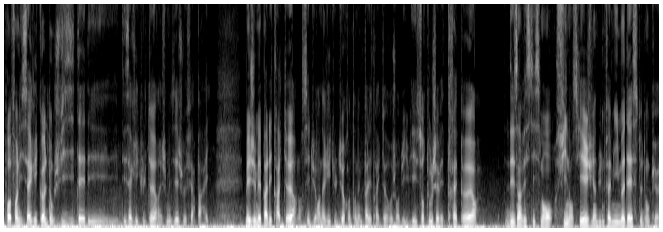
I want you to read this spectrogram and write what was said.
prof en lycée agricole, donc je visitais des, agriculteurs et je me disais je veux faire pareil. Mais j'aimais pas les tracteurs. Alors c'est dur en agriculture quand on n'aime pas les tracteurs aujourd'hui. Et surtout, j'avais très peur des investissements financiers. Je viens d'une famille modeste, donc euh,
